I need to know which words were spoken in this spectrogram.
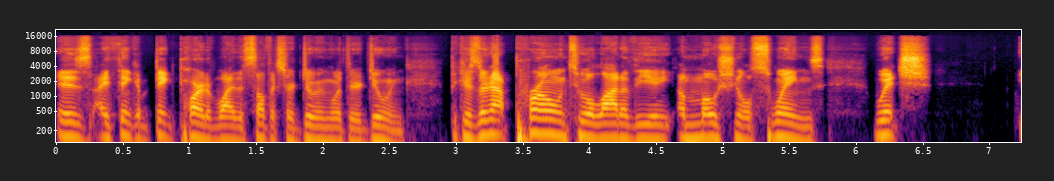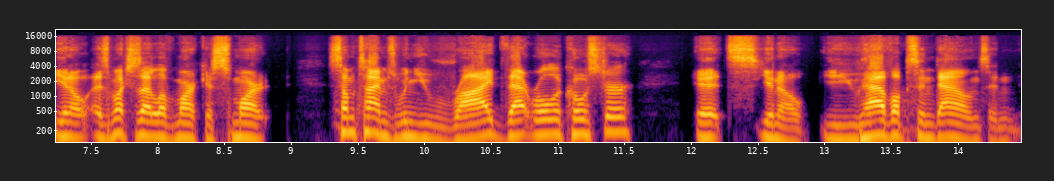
is, I think, a big part of why the Celtics are doing what they're doing because they're not prone to a lot of the emotional swings, which, you know, as much as I love Marcus Smart, sometimes when you ride that roller coaster, it's, you know, you have ups and downs. And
